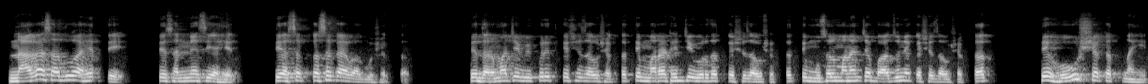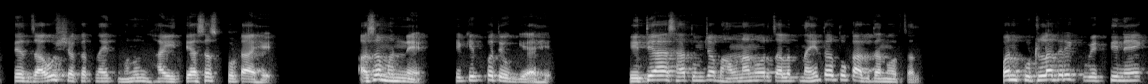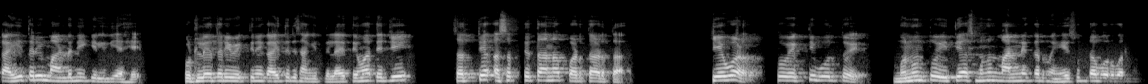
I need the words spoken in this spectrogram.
नागा साधू आहेत ते. ते संन्यासी आहेत. ते असं कसं काय वागू शकतात? ते धर्माचे विपरीत कसे जाऊ शकतात? ते मराठ्यांच्या विरोधात कसे जाऊ शकतात? ते मुसलमानांच्या बाजूने कसे जाऊ शकतात? ते होऊच शकत नाहीत. ते जाऊच शकत नाहीत म्हणून हा इतिहासच खोटा आहे. असं म्हणणे हे कितपत योग्य आहे? इतिहास हा तुमच्या भावनांवर चालत नाही तर तो कागदांवर चालतो. पण कुठला तरी व्यक्तीने काहीतरी मांडणी केलेली आहे. कुठल्या तरी व्यक्तीने काहीतरी सांगितलेलं आहे तेव्हा त्याची सत्य असत्यता न पडताळता केवळ तो व्यक्ती बोलतोय म्हणून तो इतिहास म्हणून मान्य करणं हे सुद्धा बरोबर नाही.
